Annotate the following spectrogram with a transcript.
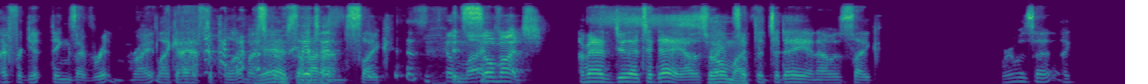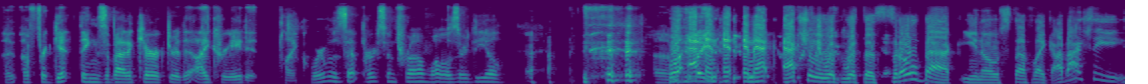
I forget things I've written right. Like I have to pull out my Yeah, script it's a lot of- sometimes. Like it's so much. I mean I do that today. I was So writing much. something today and I was like, where was that? Like I, I forget things about a character that I created. Like where was that person from? What was their deal? Um, well, Like- and, and, and ac- actually with with the throwback, you know, stuff like I'm actually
